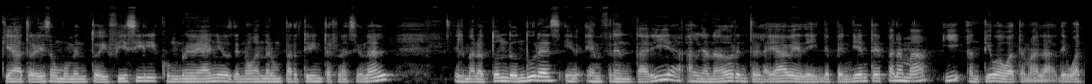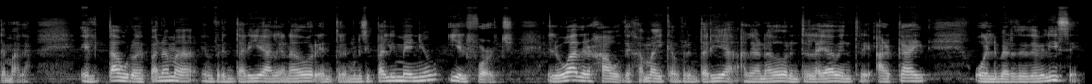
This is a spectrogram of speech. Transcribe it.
que atraviesa un momento difícil con nueve años de no ganar un partido internacional. El Maratón de Honduras enfrentaría al ganador entre la llave de Independiente de Panamá y Antigua Guatemala de Guatemala. El Tauro de Panamá enfrentaría al ganador entre el Municipal Limeño y el Forge. El Waterhouse de Jamaica enfrentaría al ganador entre la llave entre Arcade o el Verde de Belice.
